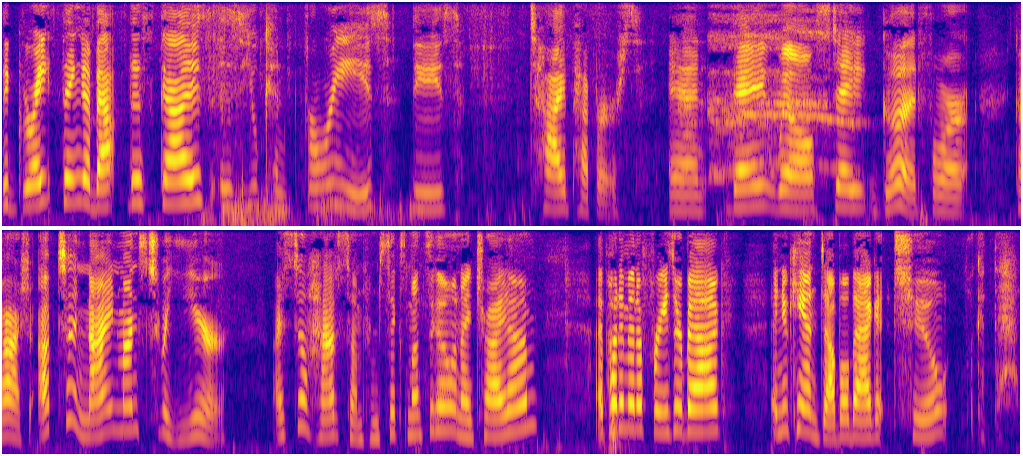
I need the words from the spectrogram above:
The great thing about this, guys, is you can freeze these Thai peppers and they will stay good for, gosh, up to nine months to a year. I still have some from six months ago when I tried them. I put them in a freezer bag and you can double bag it too. Look at that.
